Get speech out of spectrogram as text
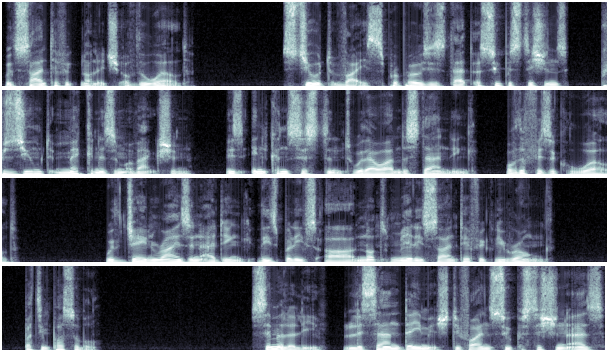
with scientific knowledge of the world. Stuart Vyse proposes that a superstition's presumed mechanism of action is inconsistent with our understanding of the physical world. With Jane Risen adding these beliefs are not merely scientifically wrong, but impossible. Similarly, Lysann Damisch defines superstition as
